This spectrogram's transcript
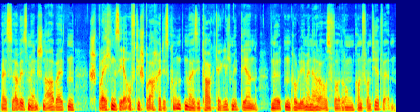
Weil Servicemenschen arbeiten, sprechen sehr oft die Sprache des Kunden, weil sie tagtäglich mit deren Nöten, Problemen, Herausforderungen konfrontiert werden.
